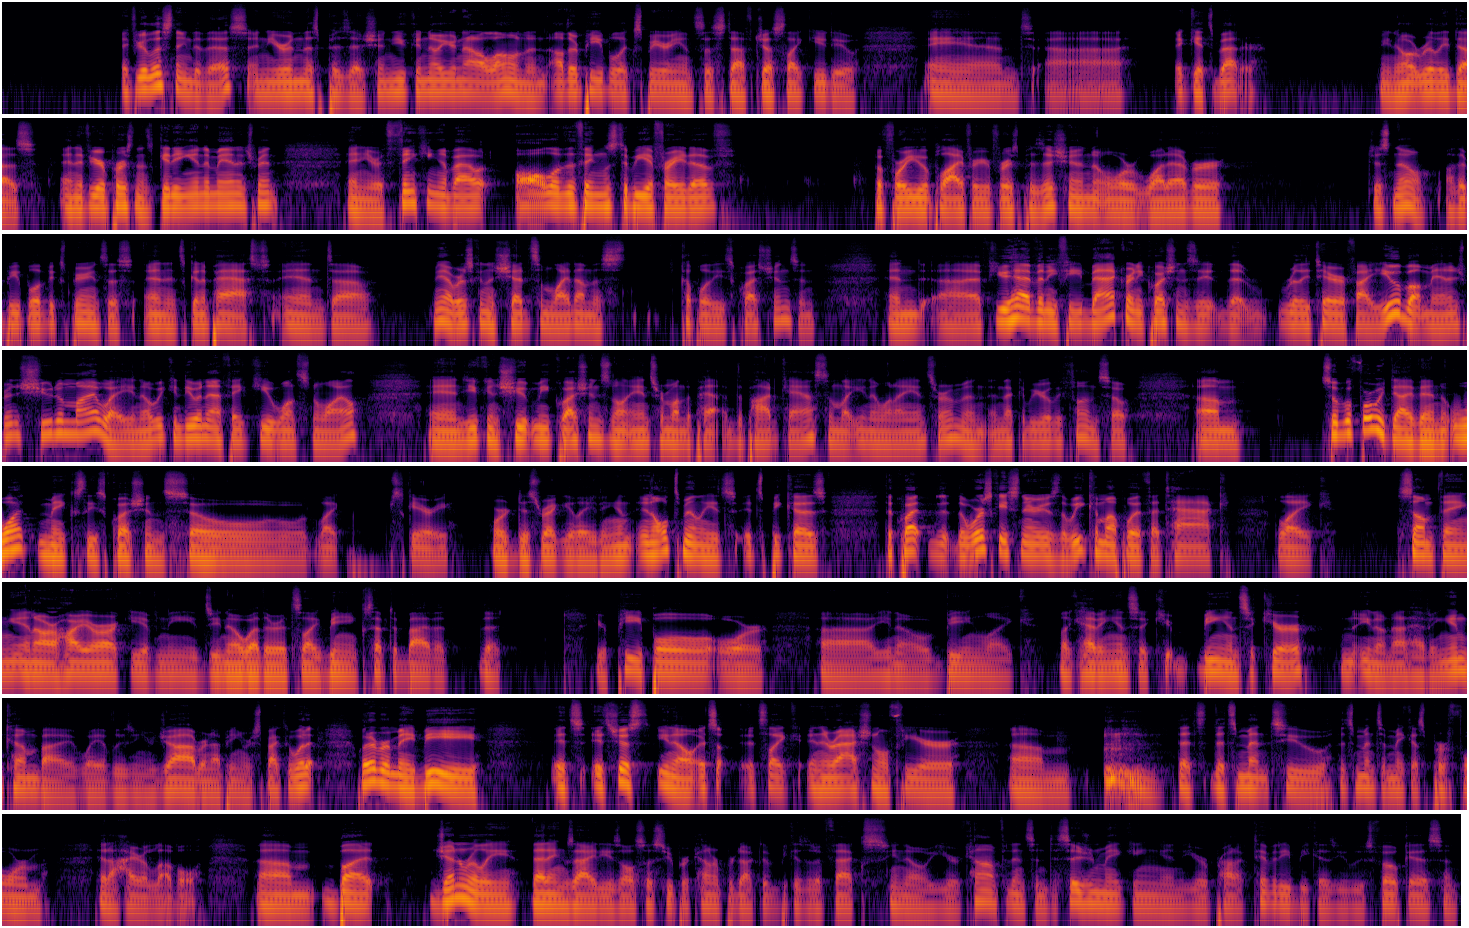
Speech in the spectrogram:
if you're listening to this and you're in this position, you can know you're not alone and other people experience this stuff just like you do. And uh, it gets better. You know, it really does. And if you're a person that's getting into management and you're thinking about all of the things to be afraid of before you apply for your first position or whatever, just know other people have experienced this and it's going to pass. And uh, yeah, we're just going to shed some light on this couple of these questions. And and uh, if you have any feedback or any questions that, that, really terrify you about management, shoot them my way. You know, we can do an FAQ once in a while, and you can shoot me questions, and I'll answer them on the pa- the podcast and let you know when I answer them, and, and that could be really fun. So. Um, so before we dive in, what makes these questions so like scary or dysregulating? And, and ultimately, it's it's because the, que- the worst case scenarios that we come up with attack like something in our hierarchy of needs, you know, whether it's like being accepted by the, the your people or uh, you know, being like like having insecure, being insecure, you know, not having income by way of losing your job or not being respected, what, whatever it may be. It's it's just you know it's it's like an irrational fear um, that's that's meant to that's meant to make us perform at a higher level. Um, but generally, that anxiety is also super counterproductive because it affects you know your confidence and decision making and your productivity because you lose focus and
